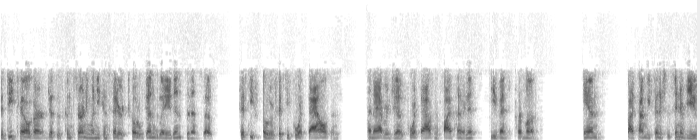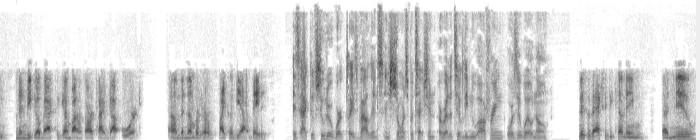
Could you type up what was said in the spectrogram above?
The details are just as concerning when you consider total gun-related incidents of 50, over 54,000, an average of 4,500 events per month. And by the time we finish this interview, then we go back to gunviolencearchive.org, um, the numbers are likely to be outdated. Is active shooter workplace violence insurance protection a relatively new offering, or is it well known? This is actually becoming a new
